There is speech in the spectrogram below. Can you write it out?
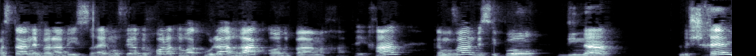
עשתה נבלה בישראל מופיע בכל התורה כולה רק עוד פעם אחת. היכן? כמובן בסיפור דינה בשכם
